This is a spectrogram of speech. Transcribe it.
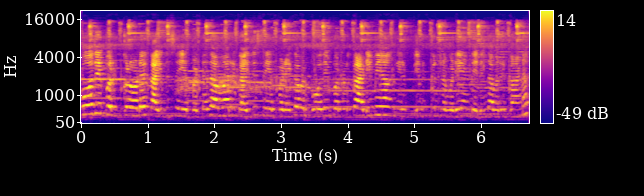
போதைப் பொருட்களோட கைது செய்யப்பட்டது. அவர் கைது செய்யப்படைக்க அவர் போதைப் பொருளுக்கு அடிமையாக இரு- இருக்கின்ற விடயம் தெரிந்து அவருக்கான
